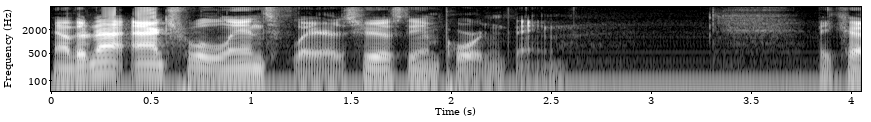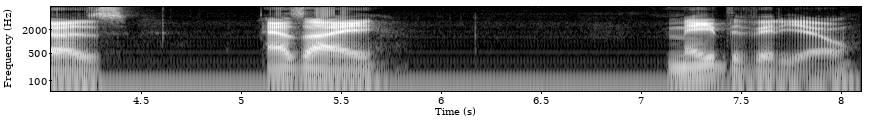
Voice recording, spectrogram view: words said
Now, they're not actual lens flares. Here's the important thing because as I made the video,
